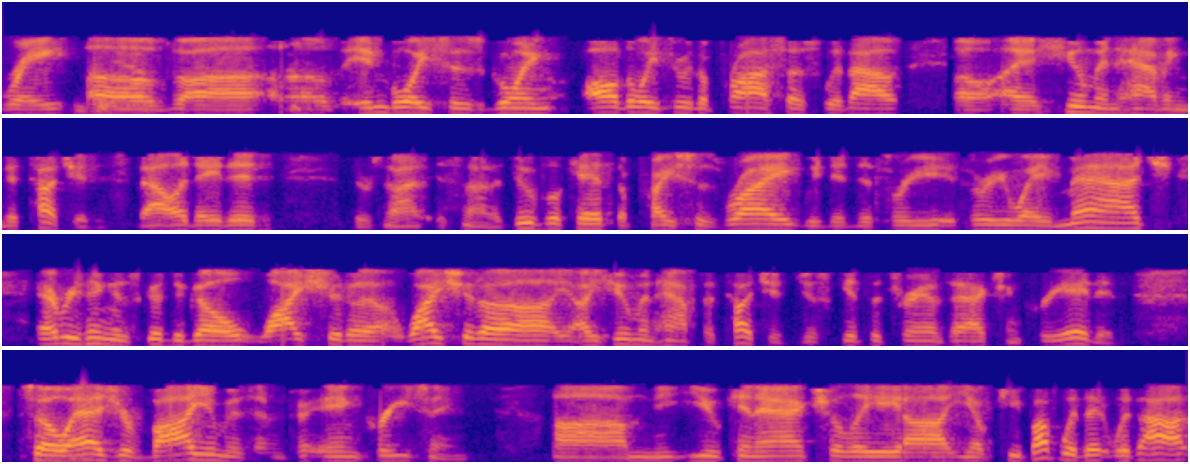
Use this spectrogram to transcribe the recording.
rate yeah. of uh, of invoices going all the way through the process without uh, a human having to touch it. It's validated there's not it's not a duplicate. The price is right. We did the three three way match. Everything is good to go. Why should a why should a, a human have to touch it? Just get the transaction created. So as your volume is in, increasing, um, you can actually uh, you know keep up with it without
